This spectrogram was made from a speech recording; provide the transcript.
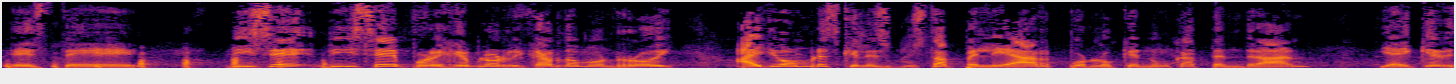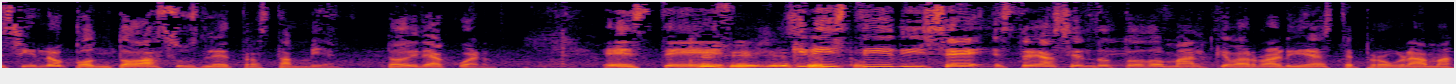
Este, dice, dice, por ejemplo, Ricardo Monroy, hay hombres que les gusta pelear por lo que nunca tendrán y hay que decirlo con todas sus letras también. Estoy de acuerdo. Este, Sí, sí, sí, es Cristi dice, estoy haciendo todo mal, qué barbaridad este programa.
